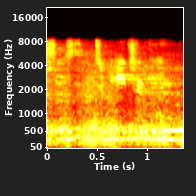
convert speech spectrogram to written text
precious to each of you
